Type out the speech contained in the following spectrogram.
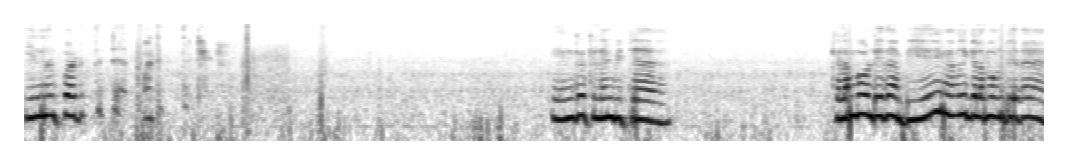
என்ன படுத்துட்டேன் படுத்து எங்கே கிளம்பிட்ட கிளம்ப வேண்டியதான் அப்படியே எங்களாலும் கிளம்ப வேண்டியதான்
